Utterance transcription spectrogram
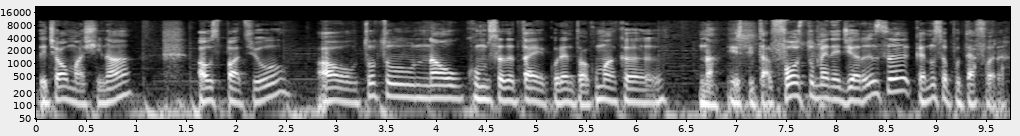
Deci au mașina, au spațiu, au totul, n-au cum să taie curentul acum că na, e spital. Fostul manager însă, că nu se putea fără.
